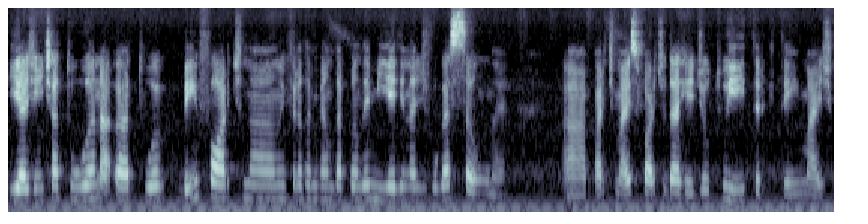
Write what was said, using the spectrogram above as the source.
e a gente atua, na, atua bem forte na, no enfrentamento da pandemia e na divulgação, né? A parte mais forte da rede é o Twitter, que tem mais de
